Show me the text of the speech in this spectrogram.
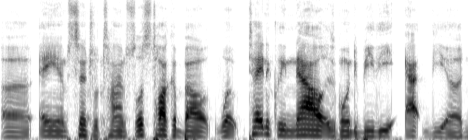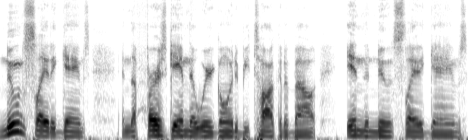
uh, a.m. Central Time. So let's talk about what technically now is going to be the at the uh, noon slate of games. And the first game that we're going to be talking about in the noon slate of games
